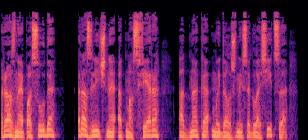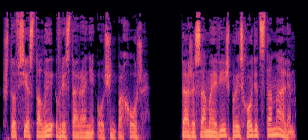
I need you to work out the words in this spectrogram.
разная посуда, различная атмосфера, однако мы должны согласиться, что все столы в ресторане очень похожи. Та же самая вещь происходит с тоналем.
